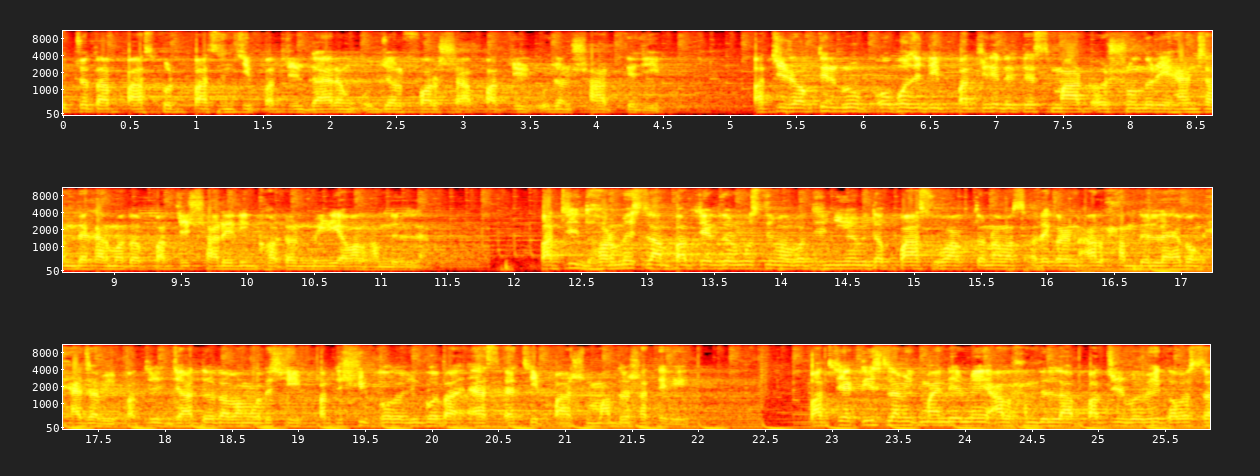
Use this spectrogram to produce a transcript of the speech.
উচ্চতা পাঁচ ফুট পাঁচ ইঞ্চি, পাত্রীর গায়ের রং উজ্জ্বল ফর্সা, পাত্রীর ওজন ষাট কেজি। পাত্রীর রক্তের গ্রুপ ও পজিটিভ পাত্রীকে দেখতে স্মার্ট ও সুন্দরী হ্যান্ডসাম দেখার মতো পাত্রীর শারীরিক ঘটন মিডিয়াম, আলহামদুলিল্লাহ। পাত্রী ধর্ম ইসলাম, পাত্রী একজন মুসলিম পাত্রী নিয়মিত পাঁচ ওয়াক্ত নামাজ আদায় করেন, আলহামদুলিল্লাহ, এবং হেজাবি। পাত্রীর জাতীয়তা বাংলাদেশি পাত্রী শিক্ষক যোগ্যতা এস এসি পাস মাদ্রাসা থেকে। পাত্রী একটি ইসলামিক মাইন্ডের মেয়ে, আলহামদুলিল্লাহ, পাত্রীর বৈবাহিক অবস্থা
